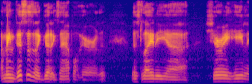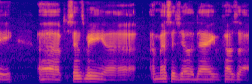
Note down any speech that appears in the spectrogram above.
I mean, this is a good example here. This lady, uh, Sherry Healy uh, sends me uh, a message the other day because uh,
